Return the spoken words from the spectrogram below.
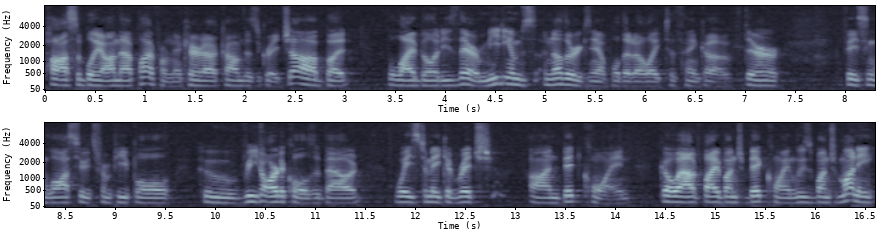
possibly on that platform? Now, care.com does a great job, but the liability is there. Medium's another example that I like to think of. They're facing lawsuits from people who read articles about ways to make it rich on Bitcoin, go out, buy a bunch of Bitcoin, lose a bunch of money,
